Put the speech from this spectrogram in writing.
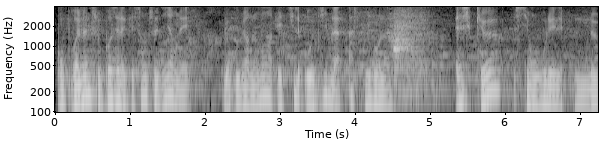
qu'on pourrait même se poser la question de se dire, mais le gouvernement est-il audible à, ce niveau-là? Est-ce que si on voulait ne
